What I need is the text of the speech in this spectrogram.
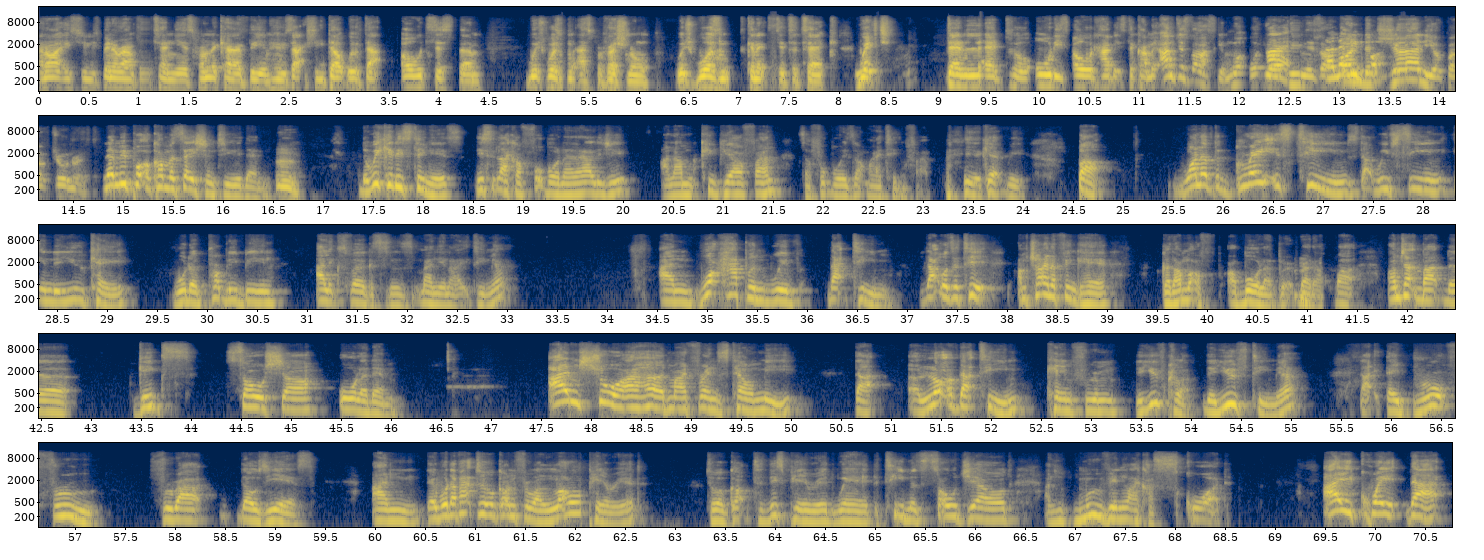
an artist who's been around for 10 years from the Caribbean who's actually dealt with that old system, which wasn't as professional, which wasn't connected to tech, which then led to all these old habits to come in. I'm just asking what, what your right. opinions are on the put, journey of both genres. Let me put a conversation to you then. Mm. The wickedest thing is, this is like a football analogy, and I'm a QPR fan, so football is not my team, fam. you get me? But one of the greatest teams that we've seen in the UK would have probably been Alex Ferguson's Man United team, yeah? And what happened with that team? That was a team. I'm trying to think here because I'm not a, a baller, brother, mm. but I'm talking about the Giggs, Solskjaer, all of them. I'm sure I heard my friends tell me that a lot of that team came from the youth club, the youth team, yeah, that they brought through throughout those years. And they would have had to have gone through a lull period to have got to this period where the team is so gelled and moving like a squad. I equate that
